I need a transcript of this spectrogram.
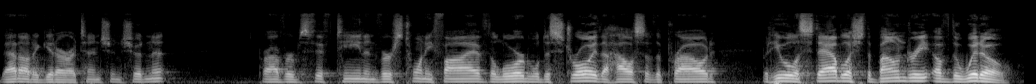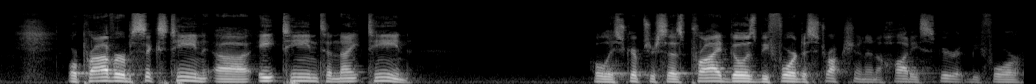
That ought to get our attention, shouldn't it? Proverbs 15 and verse 25 The Lord will destroy the house of the proud, but he will establish the boundary of the widow. Or Proverbs 16, uh, 18 to 19. Holy Scripture says, Pride goes before destruction and a haughty spirit before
